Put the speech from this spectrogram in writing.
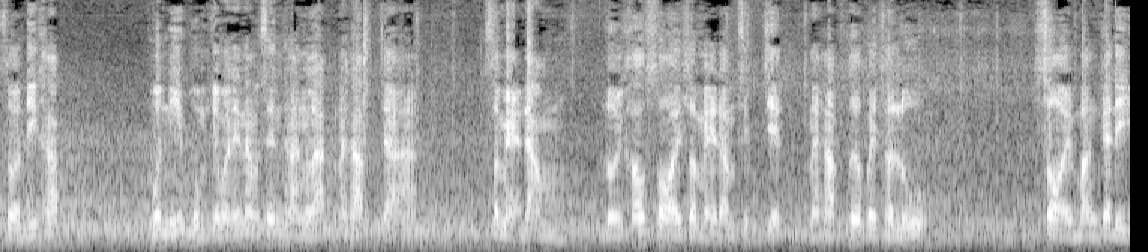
สวัสดีครับ วันนี้ผมจะมาแนะนำเส้นทางลัดนะครับ จากสมดำโดยเข้าซอยสมดำ17 นะครับ เพื่อไปทะลุซอยบางกะดี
